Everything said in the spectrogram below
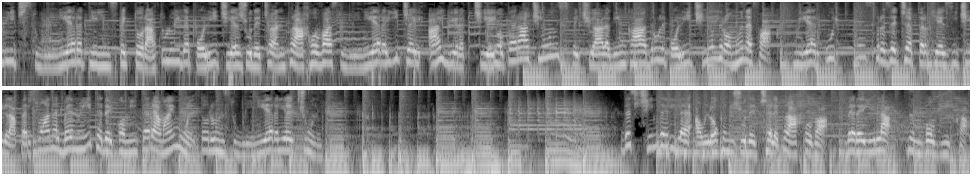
polici subliniere T Inspectoratului de Poliție Județean Prahova sublinierei cei ai Direcției Operațiuni Speciale din cadrul Poliției Române fac, miercuri, 11 perchezicii la persoane benuite de comiterea mai multor în subliniere Elciuni. Descinderile au loc în judecele Prahova, Bereila, Dâmbovica,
